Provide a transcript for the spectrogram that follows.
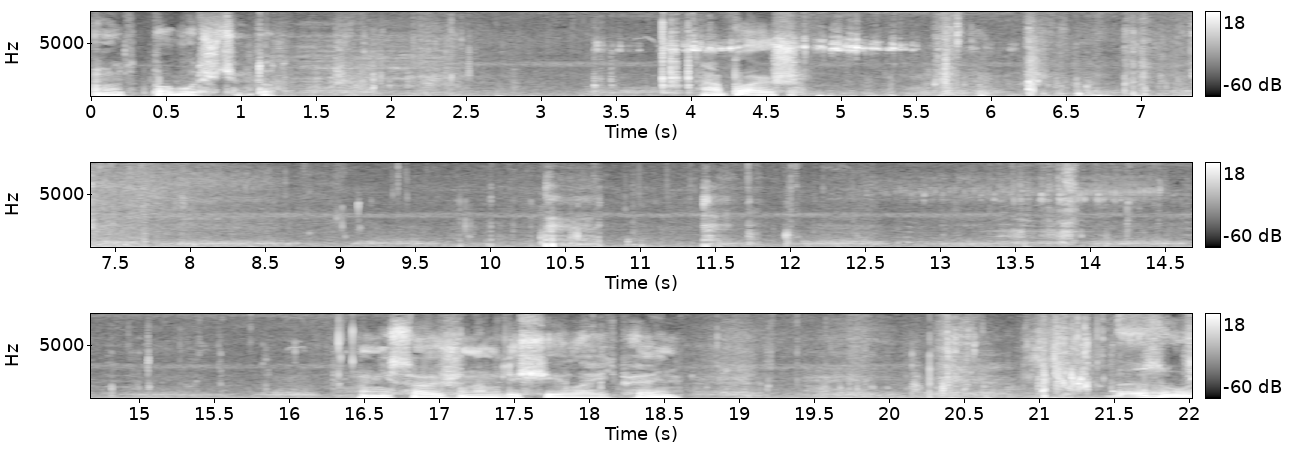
Вот побольше, чем тот. А. Не сразу же нам лещей ловить, правильно? Газу,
